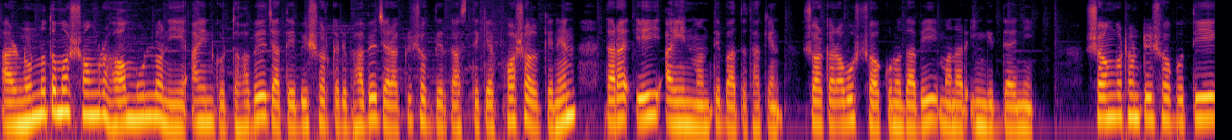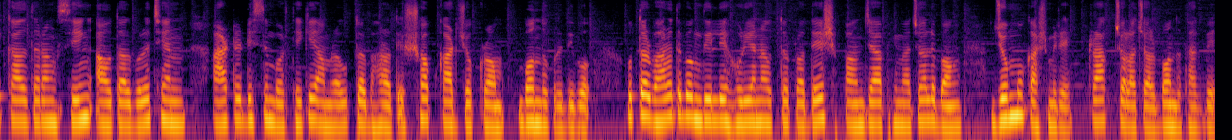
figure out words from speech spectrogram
আর ন্যূনতম সংগ্রহ মূল্য নিয়ে আইন করতে হবে যাতে বেসরকারিভাবে যারা কৃষকদের কাছ থেকে ফসল কেনেন, তারা এই আইন মানতে বাধ্য থাকেন। সরকার অবশ্য কোনো দাবি মানার ইঙ্গিত দেয়নি। সংগঠনটির সভাপতি কালতারাং সিং আওতাল বলেছেন, আটই ডিসেম্বর থেকে আমরা উত্তর ভারতের সব কার্যক্রম বন্ধ করে দিব। উত্তর ভারত এবং দিল্লি, হরিয়ানা, উত্তরপ্রদেশ, পাঞ্জাব, হিমাচল এবং জম্মু কাশ্মীরে ট্রাক চলাচল বন্ধ থাকবে।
